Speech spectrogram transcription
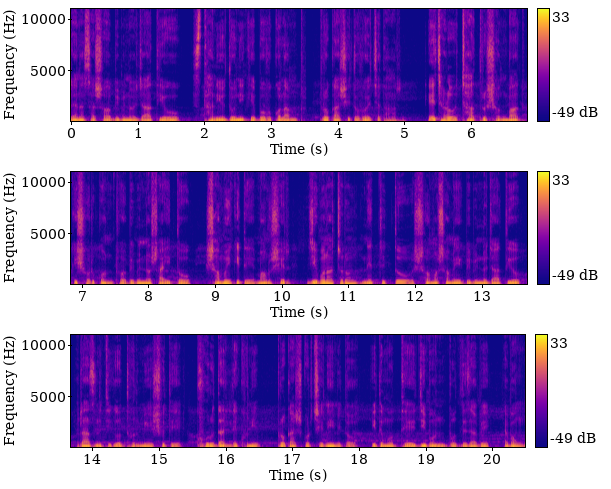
রেনাসা সহ বিভিন্ন জাতীয় ও স্থানীয় দৈনিকে বহু কলাম প্রকাশিত হয়েছে তাঁর। এছাড়াও ছাত্র সংবাদ, কিশোর কণ্ঠ, বিভিন্ন সাহিত্য সাময়িকীতে মানুষের জীবনাচরণ, নেতৃত্ব, সমসাময়িক বিভিন্ন জাতীয়, রাজনীতিক ও ধর্মীয় ইস্যুতে খুরদার লেখনী প্রকাশ করছে নিয়মিত। ইতিমধ্যে জীবন বদলে যাবে এবং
